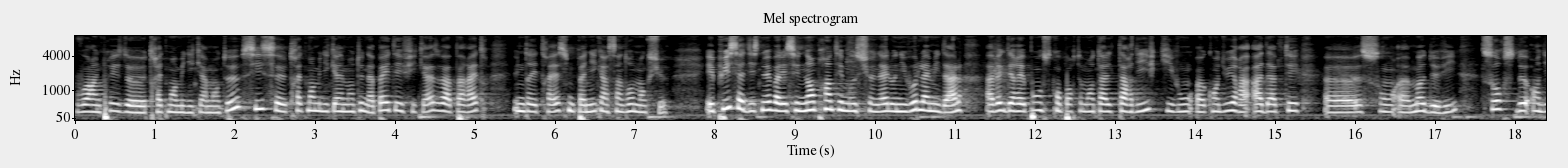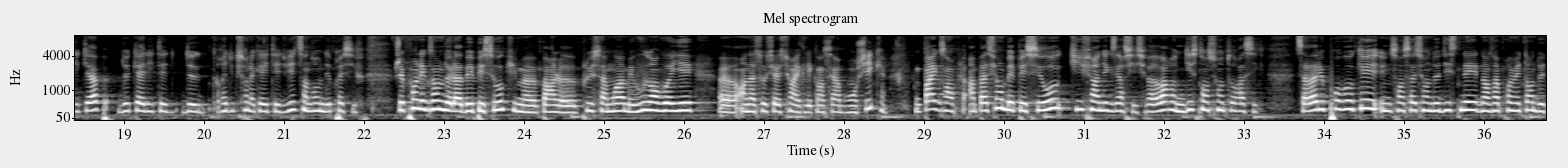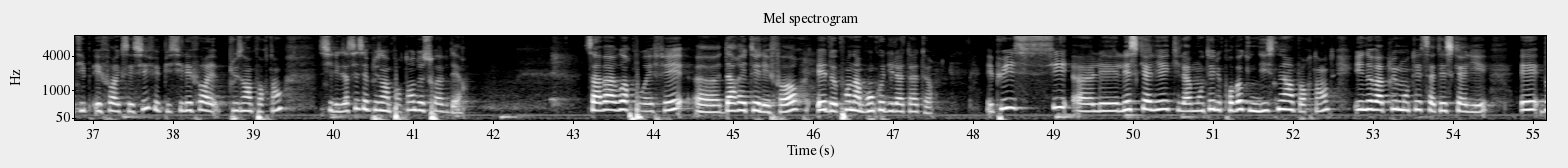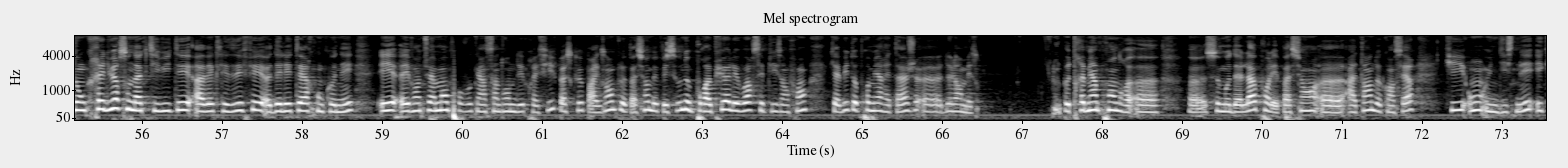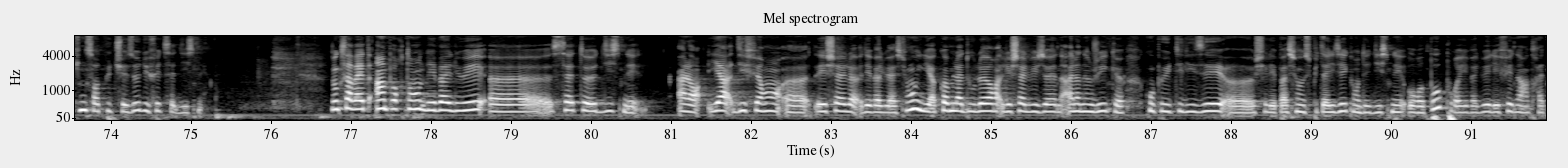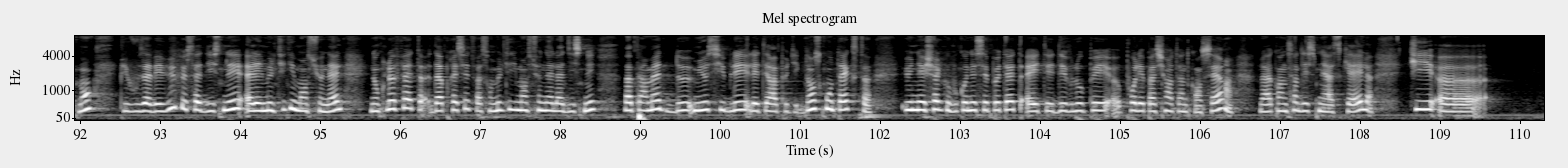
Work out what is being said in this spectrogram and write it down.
voire une prise de traitement médicamenteux. Si ce traitement médicamenteux n'a pas été efficace, va apparaître une détresse, une panique, un syndrome anxieux. Et puis cette dyspnée va laisser une empreinte émotionnelle au niveau de l'amygdale avec des réponses comportementales tardives qui vont euh, conduire à adapter son mode de vie source de handicap, de, réduction de la qualité de vie, de syndrome dépressif. Je prendre l'exemple de la BPCO qui me parle plus à moi, mais vous en voyez euh, en association avec les cancers bronchiques. par exemple, un patient BPCO qui fait un exercice, il va avoir une distension thoracique. Ça va lui provoquer une sensation de dyspnée dans un premier temps de type effort excessif, et puis si l'effort est plus important, si l'exercice est plus important, de soif d'air ça va avoir pour effet euh, d'arrêter l'effort et de prendre un bronchodilatateur. Et puis, si euh, l'escalier qu'il a monté lui provoque une dyspnée importante, il ne va plus monter cet escalier et donc réduire son activité avec les effets euh, délétères qu'on connaît et éventuellement provoquer un syndrome dépressif parce que, par exemple, le patient BPCO ne pourra plus aller voir ses petits-enfants qui habitent au premier étage de leur maison. On peut très bien prendre ce modèle-là pour les patients atteints de cancer qui ont une dyspnée et qui ne sortent plus de chez eux du fait de cette dyspnée. Donc ça va être important d'évaluer euh, cette dyspnée. Alors, il y a différentes euh, échelles d'évaluation. Il y a comme la douleur, l'échelle visuelle analogique qu'on peut utiliser euh, chez les patients hospitalisés qui ont des dyspnées au repos pour évaluer l'effet d'un traitement. Puis vous avez vu que cette dyspnée, elle est multidimensionnelle. Donc le fait d'apprécier de façon multidimensionnelle la dyspnée va permettre de mieux cibler les thérapeutiques. Dans ce contexte, une échelle que vous connaissez peut-être a été développée euh, pour les patients atteints de cancer, la Cancer Dyspnea Scale, qui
